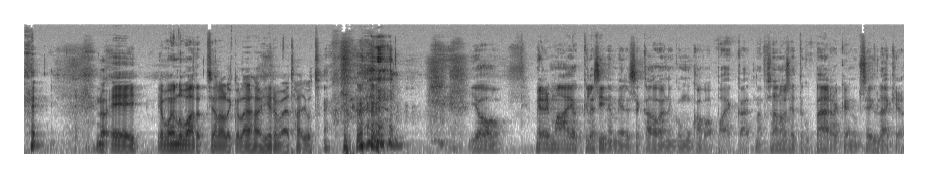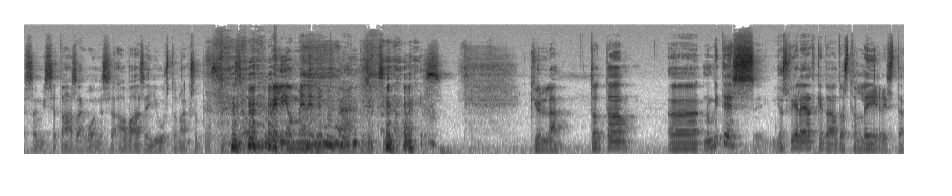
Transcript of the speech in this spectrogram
no ei. Ja voin luvata, että siellä oli kyllä ihan hirveät hajut. Joo. Merimaa ei ole kyllä siinä mielessä kauhean niin kuin mukava paikka. Että mä sanoisin, että kun päärakennuksen yläkerrassa missä tahansa huoneessa avaa sen juustonaksupussi, niin se on, peli on menetetty vähän niin kuin sit siinä vaiheessa. Kyllä. Tota, no mites, jos vielä jatketaan tuosta leiristä,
